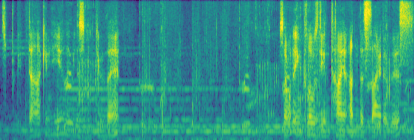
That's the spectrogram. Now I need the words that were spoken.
It's pretty dark in here, let me just do that. So I want to enclose the entire underside of this.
